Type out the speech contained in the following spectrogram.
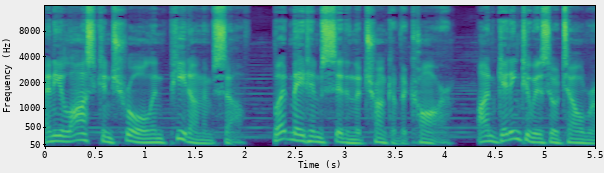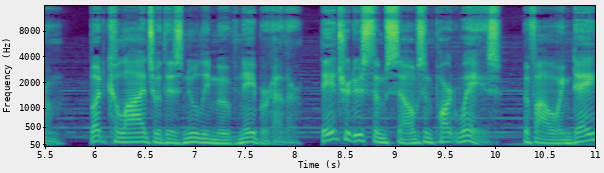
and he lost control and peed on himself. Bud made him sit in the trunk of the car. On getting to his hotel room, Bud collides with his newly moved neighbor Heather. They introduce themselves and part ways. The following day,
